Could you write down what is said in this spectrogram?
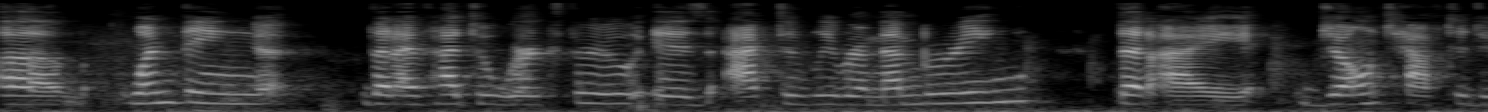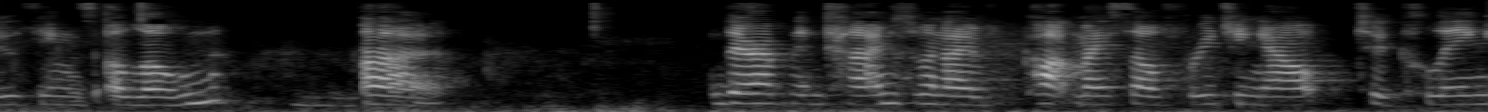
Um, one thing that I've had to work through is actively remembering that I don't have to do things alone. Uh, there have been times when I've caught myself reaching out to cling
